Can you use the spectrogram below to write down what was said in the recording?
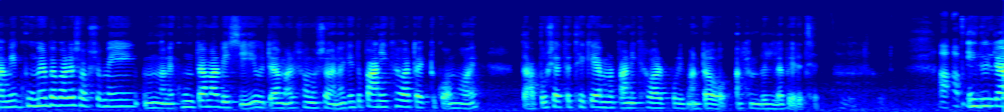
আমি ঘুমের ব্যাপারে সবসময় মানে ঘুমটা আমার বেশি ওইটা আমার সমস্যা হয় না। কিন্তু পানি খাওয়াটা একটু কম হয়। তো আপুর সাথে থেকে আমার পানি খাওয়ার পরিমাণটাও আলহামদুলিল্লাহ বেড়েছে। আপনি দুইটা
